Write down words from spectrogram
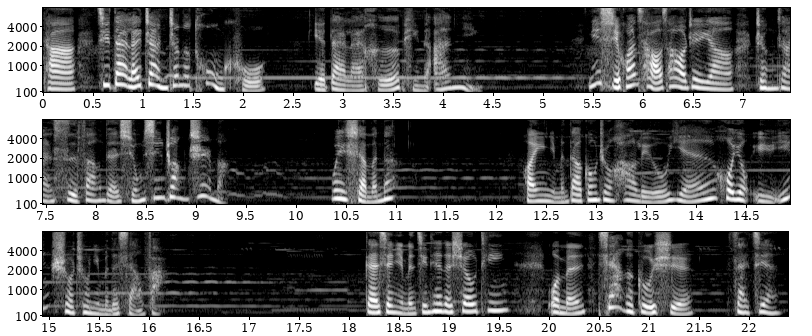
他既带来战争的痛苦，也带来和平的安宁。你喜欢曹操这样征战四方的雄心壮志吗？为什么呢？欢迎你们到公众号留言，或用语音说出你们的想法。感谢你们今天的收听，我们下个故事。再见。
